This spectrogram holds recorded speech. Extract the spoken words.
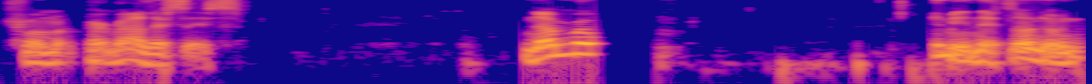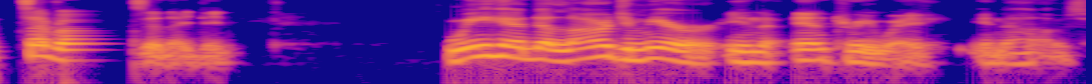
from paralysis. Number, I mean, that's not only several that I did. We had a large mirror in the entryway in the house.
